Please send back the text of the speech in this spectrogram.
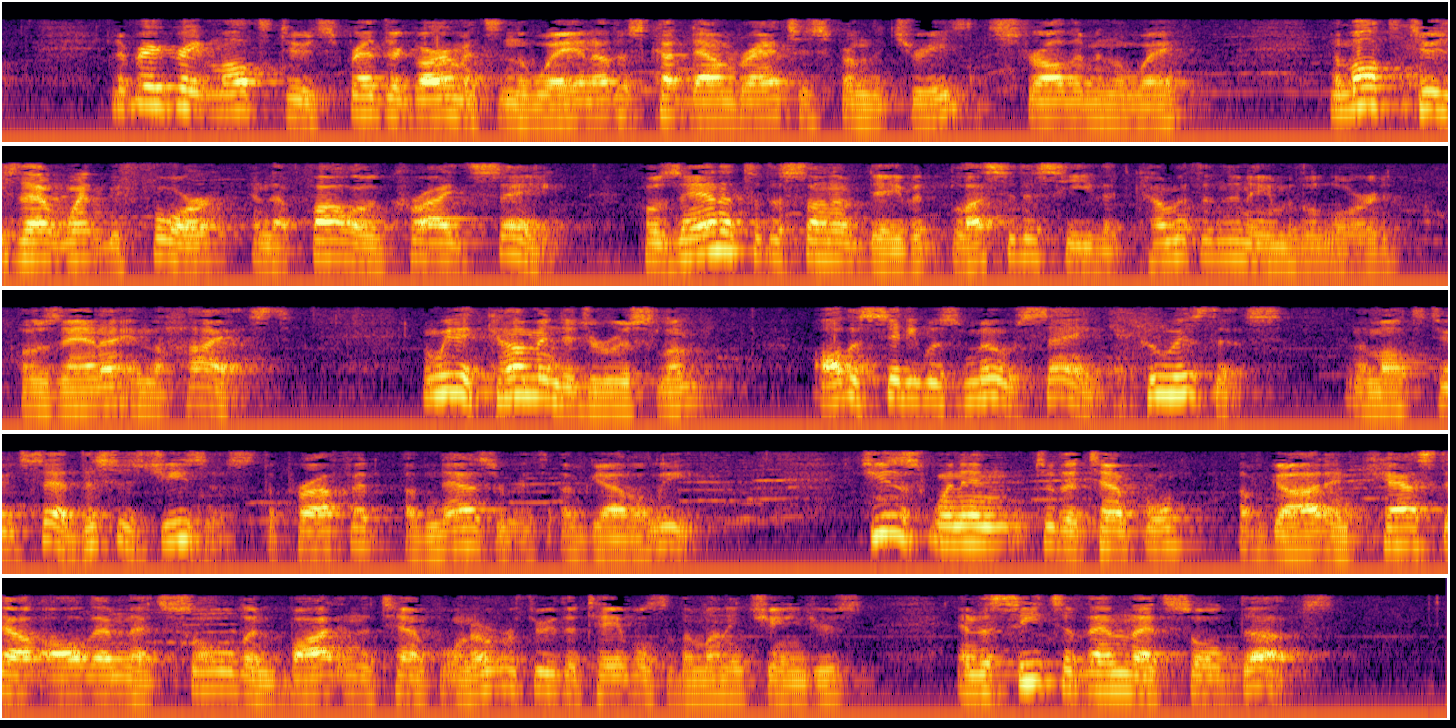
And a very great multitude spread their garments in the way, and others cut down branches from the trees and straw them in the way. The multitudes that went before and that followed cried, saying, Hosanna to the Son of David, blessed is he that cometh in the name of the Lord, Hosanna in the highest. And when we had come into Jerusalem, all the city was moved, saying, Who is this? And the multitude said, This is Jesus, the prophet of Nazareth of Galilee. Jesus went into the temple of God and cast out all them that sold and bought in the temple, and overthrew the tables of the money changers, and the seats of them that sold doves.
